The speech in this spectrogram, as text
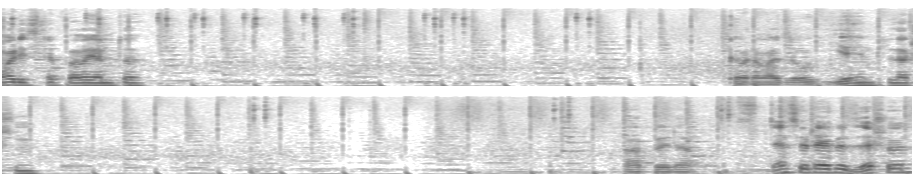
Einmal die Step-Variante. Können wir dann mal so hier hinklatschen. Farbbilder Stencil Table, sehr schön.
